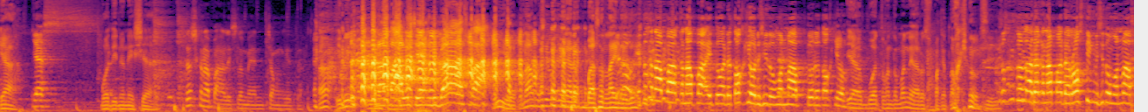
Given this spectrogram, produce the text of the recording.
Ya, Yes. Buat di Indonesia. Terus kenapa alis lu mencong gitu? Ah, ini Kenapa Alicia yang dibahas, Pak? iya, kenapa sih Pak? kayak ada pembahasan lain Itu, aja? itu kenapa kenapa itu ada Tokyo di situ? Mohon maaf, tuh ada Tokyo. Ya buat teman-teman ya harus pakai Tokyo sih. Terus terus ada kenapa ada roasting di situ? Mohon maaf.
